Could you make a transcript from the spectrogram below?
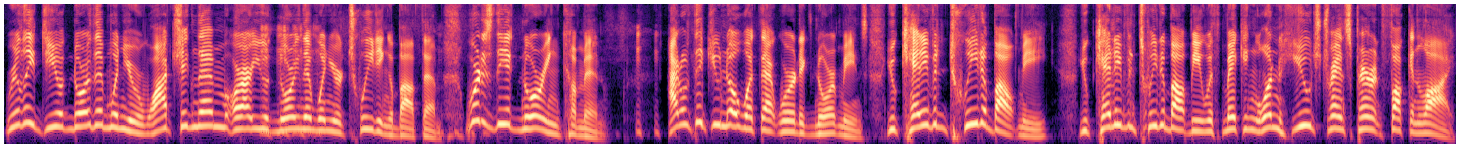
Really? Do you ignore them when you're watching them, or are you ignoring them when you're tweeting about them? Where does the ignoring come in? I don't think you know what that word ignore means. You can't even tweet about me. You can't even tweet about me with making one huge transparent fucking lie.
